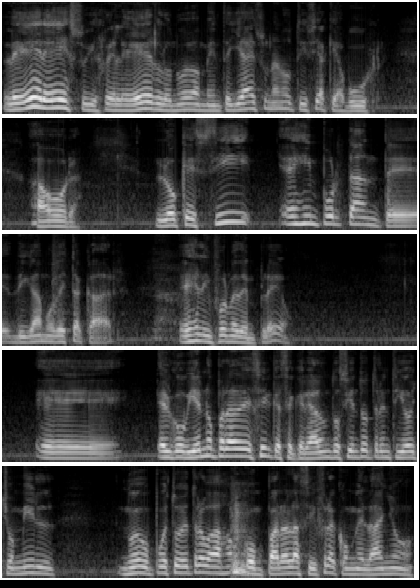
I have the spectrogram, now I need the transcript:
leer eso y releerlo nuevamente, ya es una noticia que aburre. Ahora, lo que sí es importante, digamos, destacar es el informe de empleo. Eh, el gobierno para decir que se crearon 238 mil nuevos puestos de trabajo compara la cifra con el año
